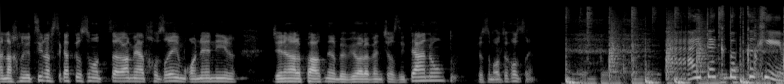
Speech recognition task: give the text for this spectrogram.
אנחנו יוצאים להפסקת פרסומות קצרה, מיד חוזרים. רונן ניר, general partner בוויולה ונצ'רס איתנו. פרסומות וחוזרים. הייטק בפקקים.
